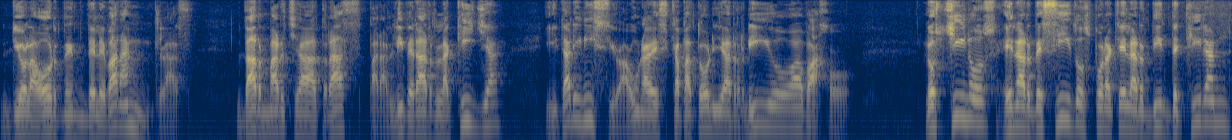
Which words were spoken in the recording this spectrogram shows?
dio la orden de levar anclas, dar marcha atrás para liberar la quilla y dar inicio a una escapatoria río abajo. Los chinos, enardecidos por aquel ardid de Kiran,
